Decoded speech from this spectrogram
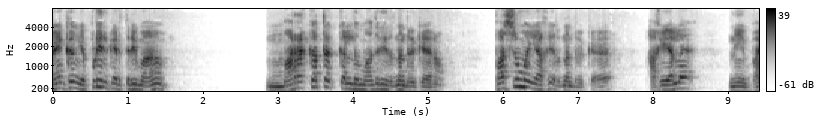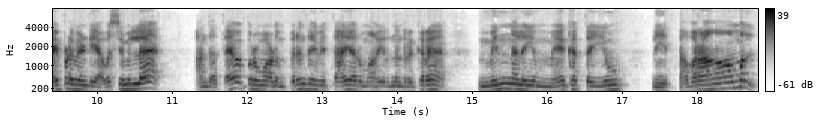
மேகம் எப்படி இருக்காரு தெரியுமா? மரக்கத்த கல்லு மாதிரி இருந்துட்டு இருக்காராம் பசுமையாக இருந்துட்டு இருக்க ஆகையால நீ பயப்பட வேண்டிய அவசியம் இல்லை அந்த தேவப்பெருமாளும் பெருந்தேவி தாயாருமாக இருந்திருக்கிற இருக்கிற மின்னலையும் மேகத்தையும் நீ தவறாமல்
